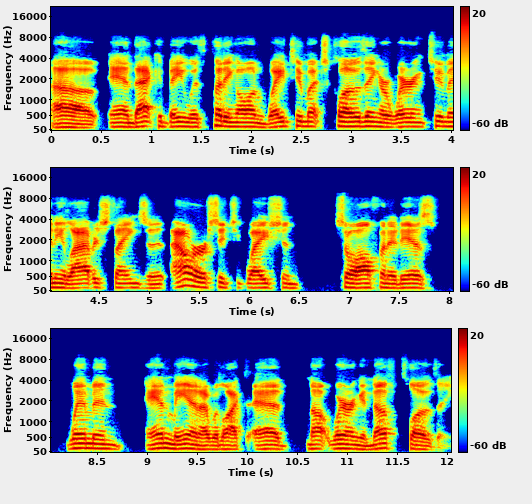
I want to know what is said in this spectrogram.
Uh, and that could be with putting on way too much clothing or wearing too many lavish things. In our situation, so often it is women and men, I would like to add, not wearing enough clothing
